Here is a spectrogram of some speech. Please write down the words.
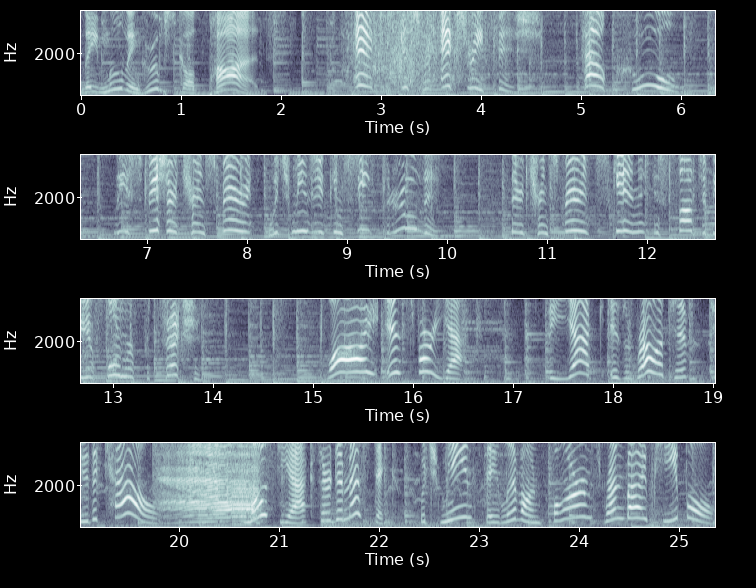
They move in groups called pods. X is for x-ray fish. How cool! These fish are transparent, which means you can see through them. Their transparent skin is thought to be a form of protection. Y is for yak. The yak is relative to the cow. Most yaks are domestic, which means they live on farms run by people.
